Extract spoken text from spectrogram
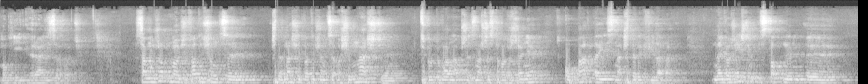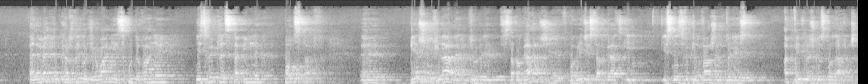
mogli realizować. Samorządność 2014-2018, przygotowana przez nasze stowarzyszenie, oparta jest na czterech filarach. Najważniejszym istotnym e, elementem każdego działania jest zbudowanie niezwykle stabilnych podstaw. E, Pierwszym filarem, który w Starogardzie, w powiecie starogardzkim jest niezwykle ważny, to jest aktywność gospodarcza.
